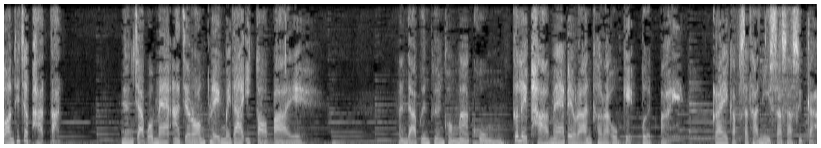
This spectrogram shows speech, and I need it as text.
ก่อนที่จะผ่าตัด เนื่องจากว่าแม่อาจจะร้องเพลงไม่ได้อีกต่อไปบรรดาเพื่อนๆของมาคุงก็เลยพาแม่ไปร้านคาราโอเกะเปิดใหม่ใกล้กับสถานีซาซาสึกะ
